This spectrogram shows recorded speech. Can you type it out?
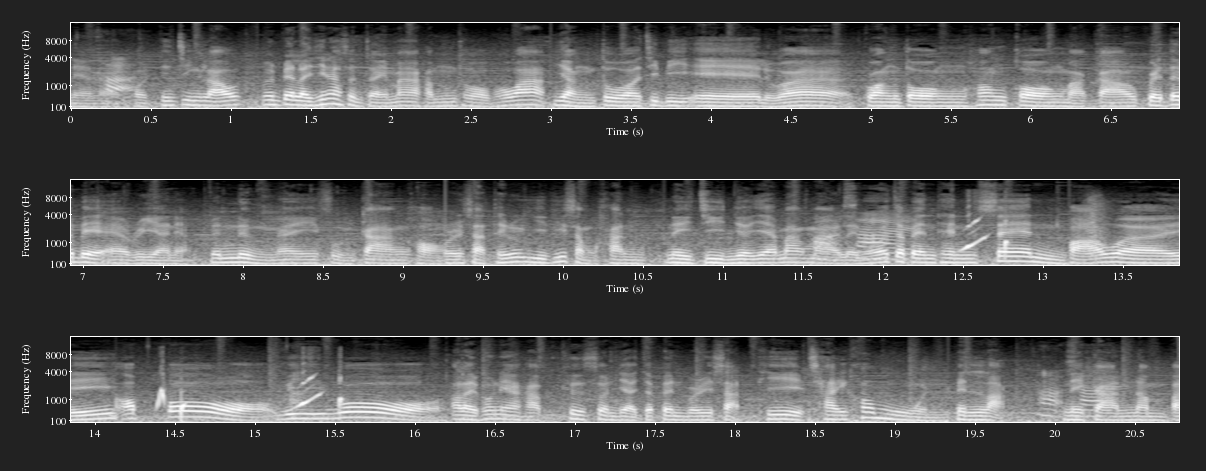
ในอนาคตค่ะจริง ๆ แล้วมันเป็นอะไรที่น่าสนใจมากครับนุ้งโท เพราะว่าอย่างตัว GBA หรือว่ากวางตงฮ่องกงหมาเก๊า Greater Bay Area เนี่ยเป็นหนึ่งในศูนย์กลางของบริษัทเทคโนโลยีที่สำคัญในจีนเยอะแยะมากมายเลย ใช่ ไม่ว่าจะเป็น Tencent Huawei Oppo Vivo อะไรพวกเนี้ยครับ คือส่วนใหญ่จะเป็นบริษัทที่ใช้ข้อมูลเป็นหลักอ่าในใช่ การนำไป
